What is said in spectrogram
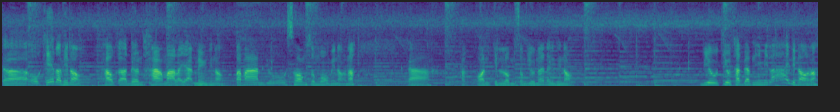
ก็โอเคเราพี่น้องเขาก็เดินทางมาระยะหนึ่งพี่น้องประมาณอยู่สองชั่วโมงพี่น้องเนาะก็พักผ่อนกินลมสมอยู่นิดนึงพี่น้องวิวทิวทัศน์แบบนี้มีหลายพี่น้องเนาะ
